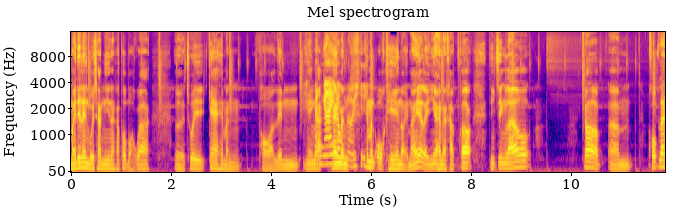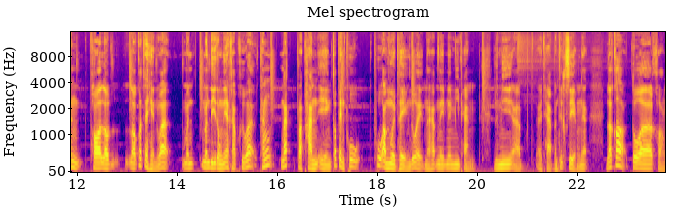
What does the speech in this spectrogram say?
ไม่ได้เล่นเวอร์ชันนี้นะครับเพราะบอกว่าเออช่วยแก้ให้มันพอเล่นให้มันง่ายง่ายๆให้มันลงหน่อยให้มันโอเคหน่อยไหมอะไรเงี้ยนะครับ ก็จริงๆแล้วก็ครบแล่นพอเราเราก็จะเห็นว่ามันมันดีตรงเนี้ยครับ คือว่าทั้งนักประพันธ์เองก็เป็นผู้ผู้อำนวยเพลงด้วยนะครับในในมีแผ่น หรือมีอ่าไอ้แถบบันทึกเสียงเนี่ย แล้วก็ตัวของ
